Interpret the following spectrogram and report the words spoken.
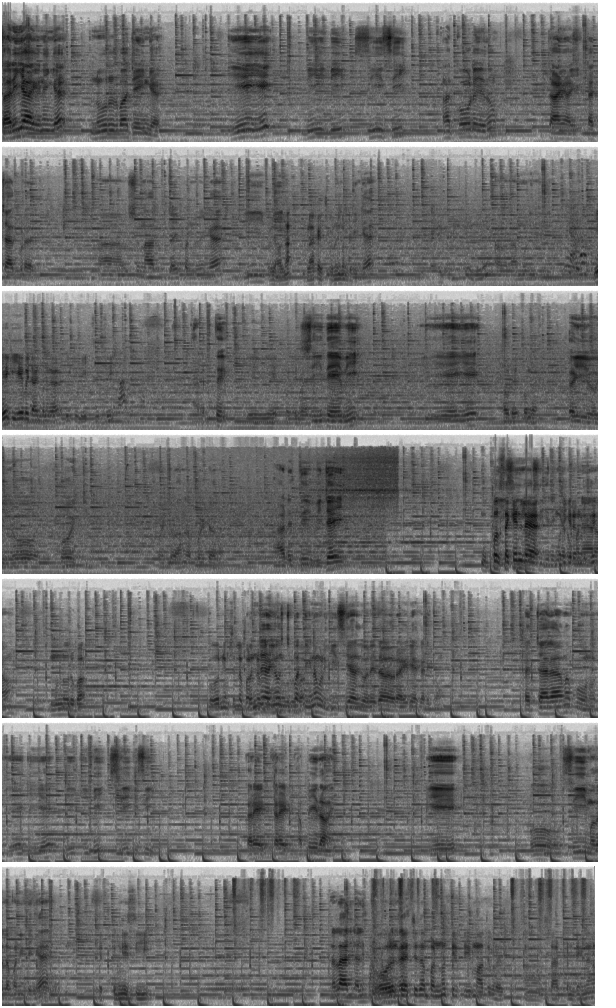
சரியாக இணைங்க. நூறு ரூபாய் ஜெயிங்க. ஏஏ பிபி சிசி ஆனால் கோடு எதுவும் டச் ஆகக்கூடாது விஸ்வநாத் டைப் பண்ணுறீங்க பண்ணுறீங்க அவ்வளோதான் முடிஞ்சுது ஏக்கு ஏ போய் ஜாயின் பண்ணுங்க. பிசிபி பிசி அடுத்து ஸ்ரீதேவி ஏஏ அவுடு போங்க. ஐயோ ஐயோ போயிட்டு வாங்க போயிட்டு வாங்க. அடுத்து விஜய். முப்பது செகண்டில் முடிக்கிறவங்களுக்கு நேரம். முந்நூறுரூபா ஒரு நிமிஷத்தில் கொஞ்சம் யோசிச்சு பார்த்தீங்கன்னா உங்களுக்கு ஈஸியாக ஒரு ஏதாவது ஒரு ஐடியா கிடைக்கும். டச் ஆகாமல் போகணும். ஏக்கு ஏ பி சிக்கு சி கரெக்ட் கரெக்ட் அப்படியே தான் ஏ ஓ சி முதல்ல பண்ணிட்டீங்க. எத்தனை சி நல்லா அழி- அழுத்தி ஒரு வச்சு தான் பண்ணணும் திருப்பி மாற்றக்கூடாது ஸ்டார்ட் பண்ணிட்டீங்கன்னா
